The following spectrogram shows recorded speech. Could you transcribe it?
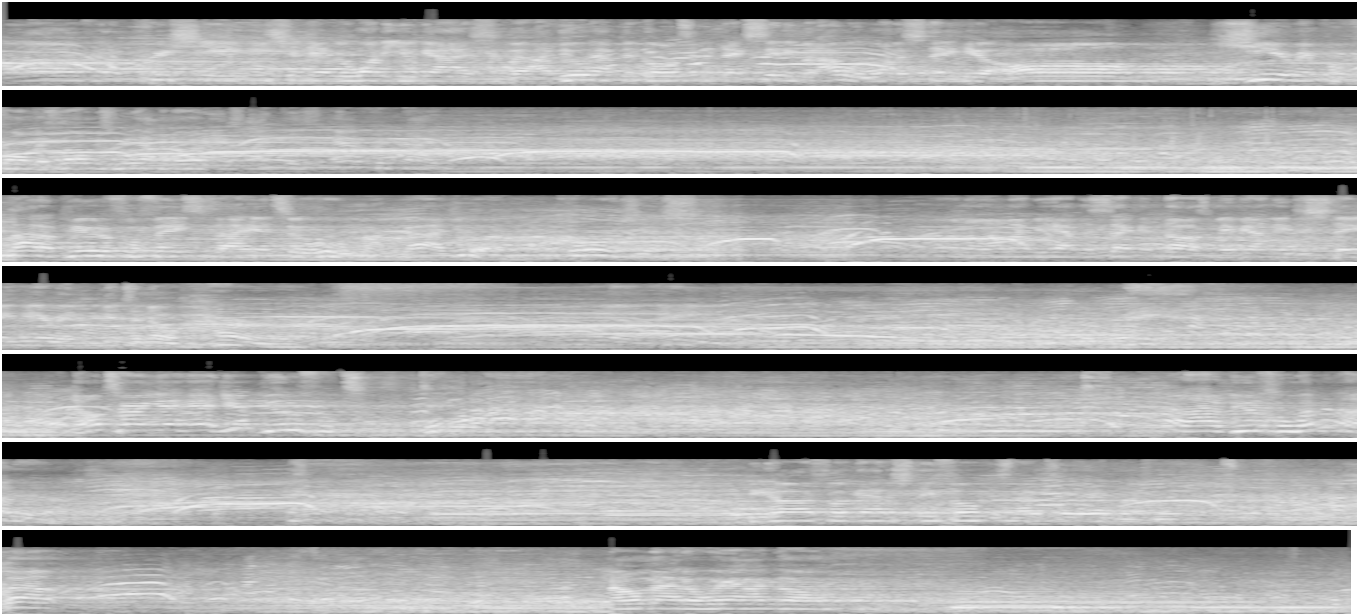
I love and appreciate each and every one of you guys, but I do have to go to the next city, but I would want to stay here all year and perform as long as we have an beautiful faces out here too. Oh my God, you are gorgeous. I know, I might be having second thoughts. Maybe I need to stay here and get to know her. Yeah, hey. Man. Don't turn your head, you're beautiful too. A lot of beautiful women out here. It'd be hard for a guy to stay focused, I'll tell you that much. Well, no matter where I go,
